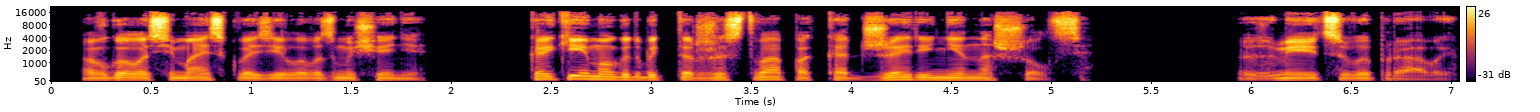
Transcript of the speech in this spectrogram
— в голосе Май сквозило возмущение. «Какие могут быть торжества, пока Джерри не нашелся?» «Разумеется, вы правы».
